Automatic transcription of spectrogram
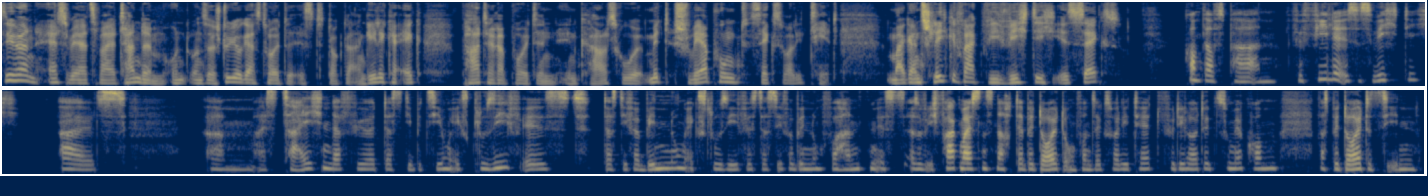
Sie hören SWR 2 Tandem und unser Studiogast heute ist Dr. Angelika Eck, Paartherapeutin in Karlsruhe mit Schwerpunkt Sexualität. Mal ganz schlicht gefragt, wie wichtig ist Sex? Kommt aufs Paar an. Für viele ist es wichtig als, ähm, als Zeichen dafür, dass die Beziehung exklusiv ist, dass die Verbindung exklusiv ist, dass die Verbindung vorhanden ist. Also ich frage meistens nach der Bedeutung von Sexualität für die Leute, die zu mir kommen. Was bedeutet es ihnen?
